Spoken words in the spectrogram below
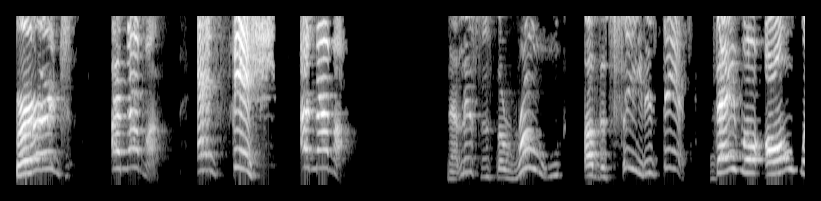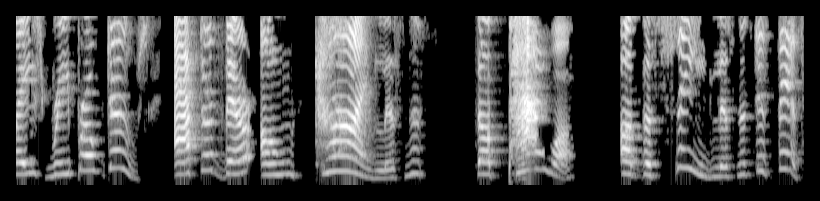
Birds, another. And fish, another. Now, listeners, the rule of the seed is this they will always reproduce after their own kind, listeners. The power of the seed, listeners, is this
